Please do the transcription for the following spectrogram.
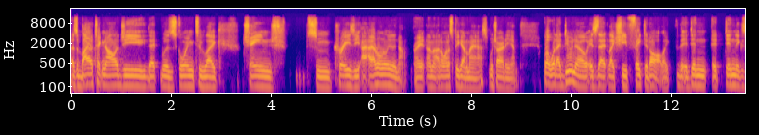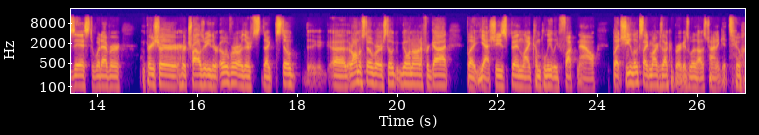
as a biotechnology that was going to like change some crazy. I, I don't really know, right? I'm, I don't want to speak out of my ass, which I already am. But what I do know is that like she faked it all. Like it didn't, it didn't exist, whatever. I'm pretty sure her trials are either over or they're like still, uh, they're almost over or still going on. I forgot. But yeah, she's been like completely fucked now. But she looks like Mark Zuckerberg is what I was trying to get to.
